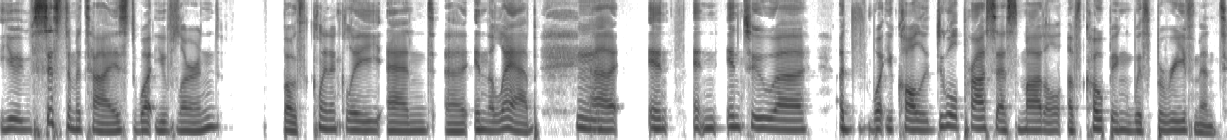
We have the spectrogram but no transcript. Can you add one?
you've systematized what you've learned both clinically and uh, in the lab mm. in, in, into uh, a, what you call a dual process model of coping with bereavement.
